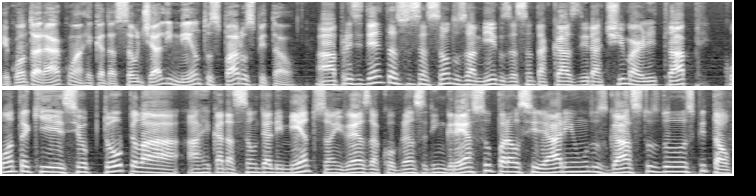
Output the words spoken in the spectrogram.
e contará com a arrecadação de alimentos para o hospital. A presidente da Associação dos Amigos da Santa Casa de Irati, Marli Trapp, conta que se optou pela arrecadação de alimentos ao invés da cobrança de ingresso para auxiliar em um dos gastos do hospital.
